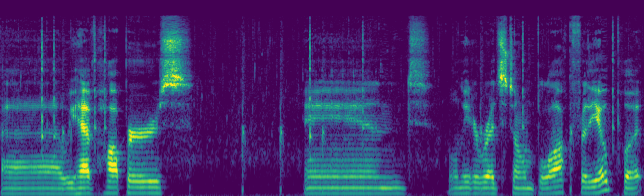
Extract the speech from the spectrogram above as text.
Uh, we have hoppers, and we'll need a redstone block for the output.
